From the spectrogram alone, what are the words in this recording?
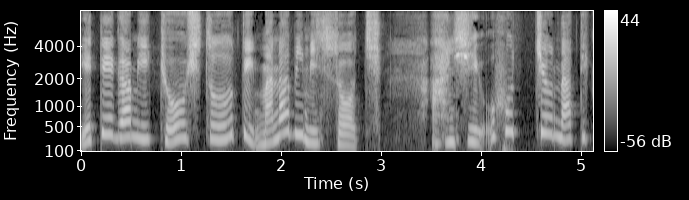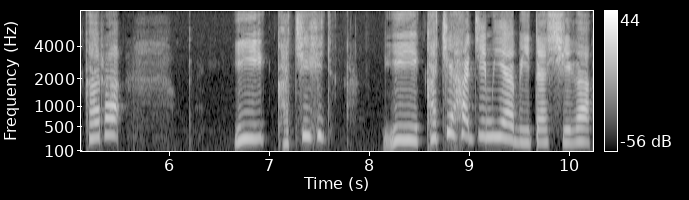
えてがみ教室うて学びみ装置。安心うふっちゅうなってから、いい勝ちひ、いい勝ち始めやびたしが、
